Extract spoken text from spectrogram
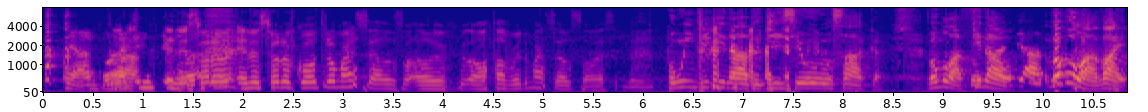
É, agora Ah, que não tem eles, foram, eles foram contra o Marcelo, só, a favor do Marcelo só, daí. Pum indignado, disse o Saka. Vamos lá, final. Vamos lá, vai.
